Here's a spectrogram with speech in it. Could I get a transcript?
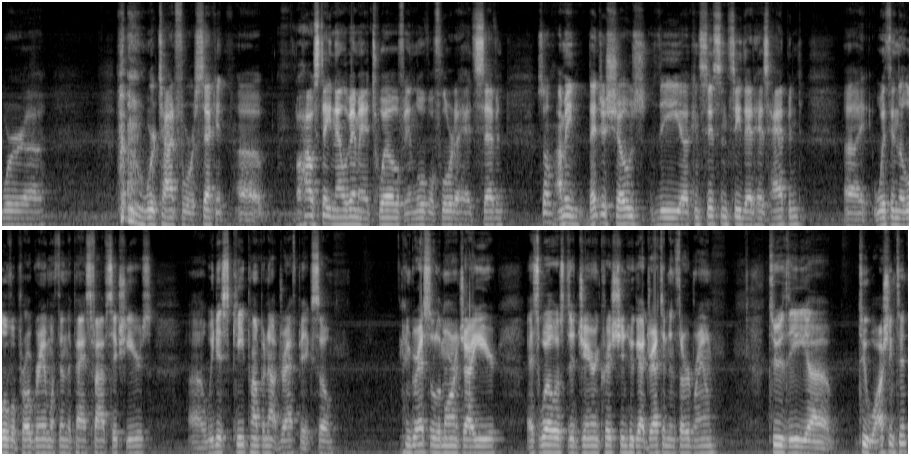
were uh, were tied for a second. Uh, Ohio State and Alabama had 12, and Louisville, Florida had seven. So, I mean, that just shows the uh, consistency that has happened uh, within the Louisville program within the past five, six years. Uh, we just keep pumping out draft picks. So, congrats to Lamar and Jaire, as well as to Geron Christian, who got drafted in the third round to the uh, to Washington.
